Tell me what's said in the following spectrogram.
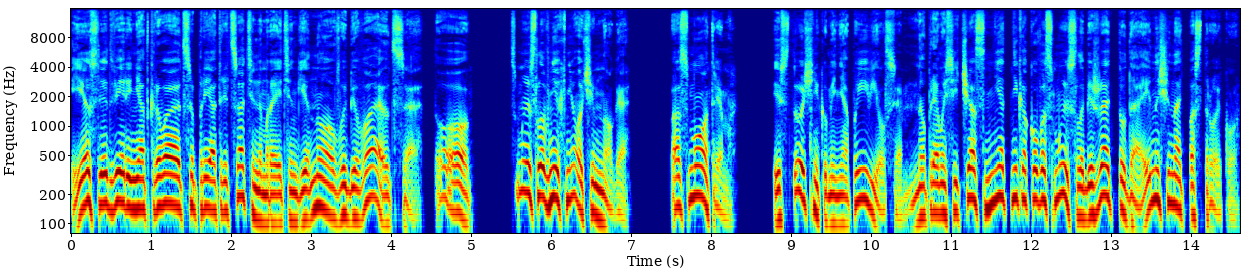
Если двери не открываются при отрицательном рейтинге, но выбиваются, то смысла в них не очень много. Посмотрим. Источник у меня появился, но прямо сейчас нет никакого смысла бежать туда и начинать постройку.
